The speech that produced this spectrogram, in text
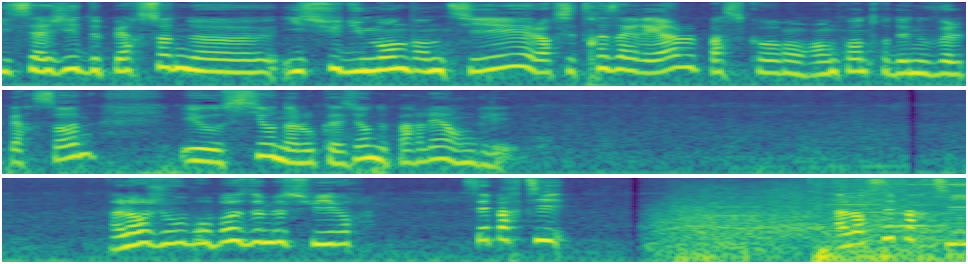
il s'agit de personnes euh, issues du monde entier. Alors c'est très agréable parce qu'on rencontre de nouvelles personnes et aussi on a l'occasion de parler anglais. Alors je vous propose de me suivre. C'est parti Alors c'est parti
